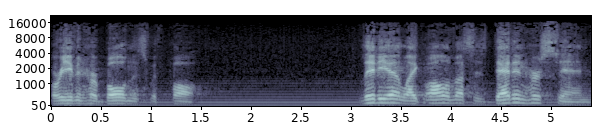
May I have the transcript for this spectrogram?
or even her boldness with Paul. Lydia, like all of us, is dead in her sin,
